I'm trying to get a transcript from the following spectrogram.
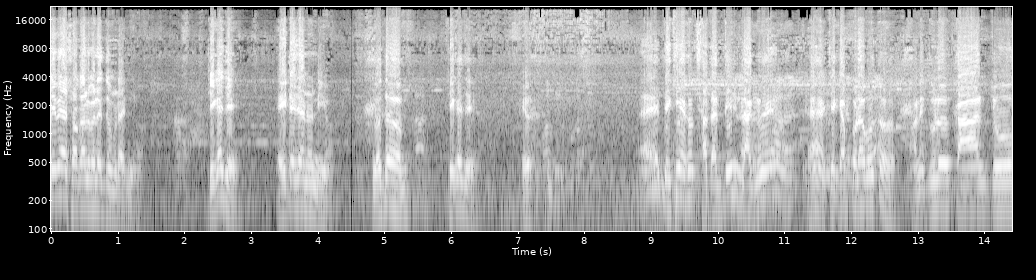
নেবে আর সকালবেলায় তোমরা নিও। ঠিক আছে? এইটা যেন নিও। গৌতম, ঠিক আছে? দেখি এখন সাত আট দিন লাগবে। হ্যাঁ চেক আপ করাবো তো। অনেকগুলো কান, চোখ,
